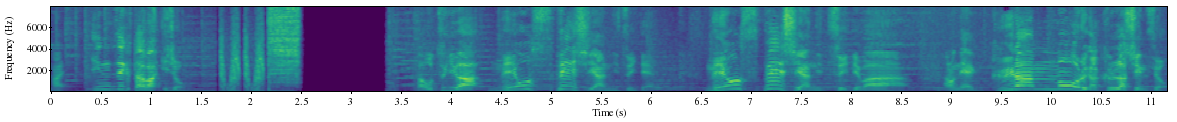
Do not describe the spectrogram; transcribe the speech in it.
はい、インゼクターは以上。さあお次はネオスペーシアンについて。ネオスペーシアンについてはあのねグランモールが来るらしいんですよ。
